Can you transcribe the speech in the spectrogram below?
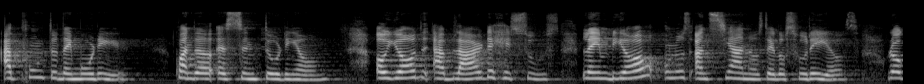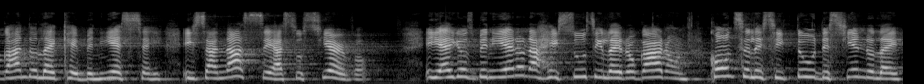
a punto de morir. Cuando el centurión oyó hablar de Jesús, le envió unos ancianos de los judíos, rogándole que viniese y sanase a su siervo. Y ellos vinieron a Jesús y le rogaron con solicitud, diciéndole,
